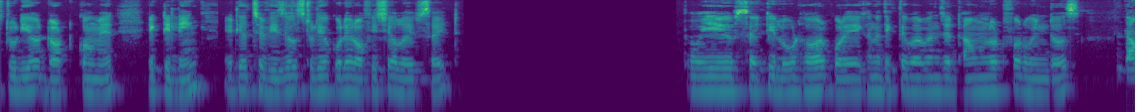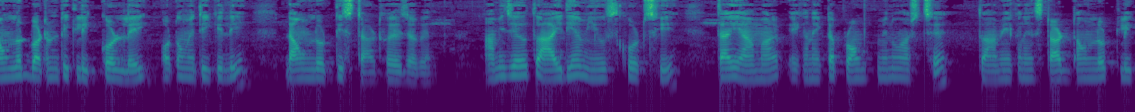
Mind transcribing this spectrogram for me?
studio dot com এর একটি লিঙ্ক এটি হচ্ছে ভিজুয়াল স্টুডিও কোডের অফিসিয়াল ওয়েবসাইট তো এই ওয়েবসাইটটি লোড হওয়ার পরে এখানে দেখতে পারবেন যে ডাউনলোড ফর উইন্ডোজ ডাউনলোড বাটনটি ক্লিক করলেই অটোমেটিক্যালি ডাউনলোডটি স্টার্ট হয়ে যাবে। আমি যেহেতু আইডিয়াম ইউজ করছি, তাই আমার এখানে একটা প্রম্পট মেনু আসছে। তো আমি এখানে স্টার্ট ডাউনলোড ক্লিক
